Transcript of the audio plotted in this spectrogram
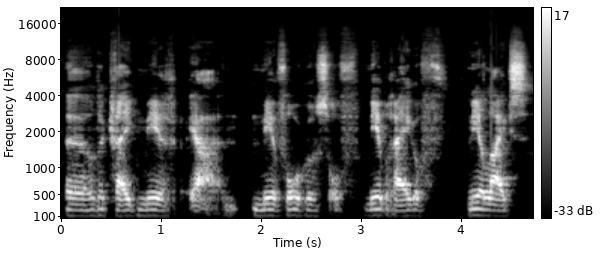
Want dan krijg ik meer, ja, meer volgers of meer bereik of meer likes.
